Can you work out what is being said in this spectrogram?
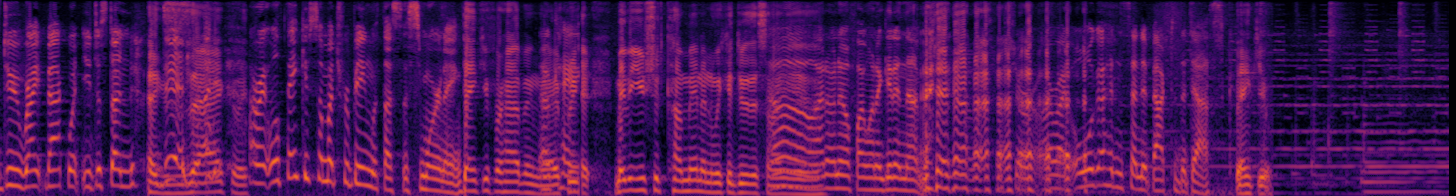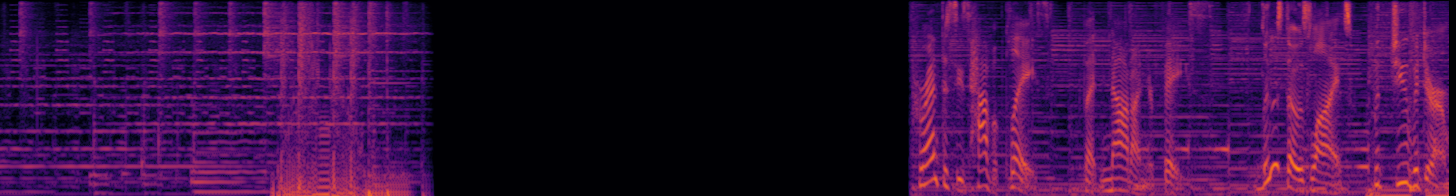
do right back what you just done did. Exactly. All right, well, thank you so much for being with us this morning. Thank you for having me. I appreciate it. Maybe you should come in and we could do this on Oh, you. I don't know if I want to get in that machine, that's for sure. All right, well, we'll go ahead and send it back to the desk. Thank you. Parentheses have a place, but not on your face. Lose those lines with Juvederm.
